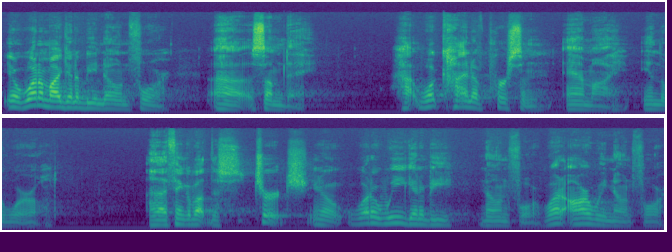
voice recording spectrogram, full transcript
you know, what am I going to be known for uh, someday? How, what kind of person am I in the world? And I think about this church. You know, what are we going to be known for? What are we known for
